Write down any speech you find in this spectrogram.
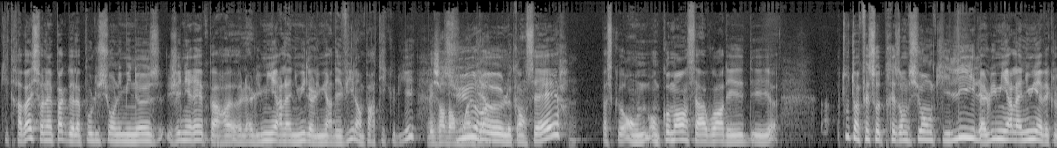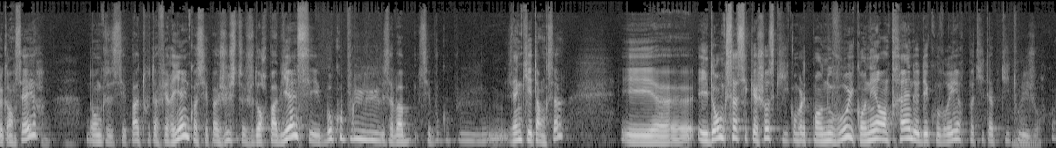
qui travaillent sur l'impact de la pollution lumineuse générée par euh, la lumière la nuit, la lumière des villes en particulier, Les gens sur moins bien. euh, le cancer, parce qu'on on commence à avoir des, des- tout un faisceau de présomption qui lie la lumière la nuit avec le cancer. Donc c'est pas tout à fait rien, quoi. C'est pas juste je dors pas bien, c'est beaucoup plus, ça va, c'est beaucoup plus inquiétant que ça. Et, euh, et donc ça c'est quelque chose qui est complètement nouveau et qu'on est en train de découvrir petit à petit tous les jours. quoi.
